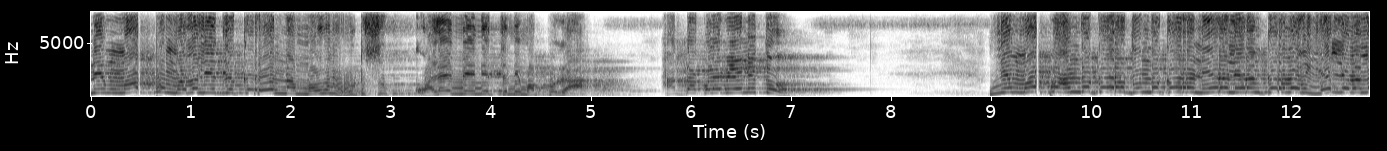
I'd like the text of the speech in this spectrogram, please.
ನಿಮ್ಮಪ್ಪ ಮೊದಲು ಇದ್ದಕ್ಕರೆ ನಮ್ಮವನ ಹುಟ್ಟಿಸು ಕೊಳೆ ಮೇನಿತ್ತು ನಿಮ್ಮಪ್ಪಗ. ಅಂತ ಕೊಳವೆ ಏನಿತ್ತು? ನಿಮ್ಮಪ್ಪ ಅಂಧಕಾರ ದುಂಧಕಾರ ನೇರ ನಿರಂಕಾರದಾಗ ಎಲ್ಲಿರಲ್ಲ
